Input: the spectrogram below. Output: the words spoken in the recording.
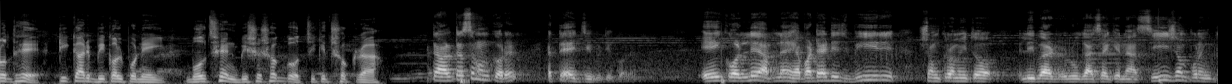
রোধে টিকার বিকল্প নেই বলছেন বিশেষজ্ঞ চিকিৎসকরা। একটা আল্ট্রাসাউন্ড করেন, একটা এইচজিবিটি করেন। এই করলে আপনার হেপাটাইটিস বির সংক্রমিত লিভার রোগ আছে কিনা সি সংক্রমিত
